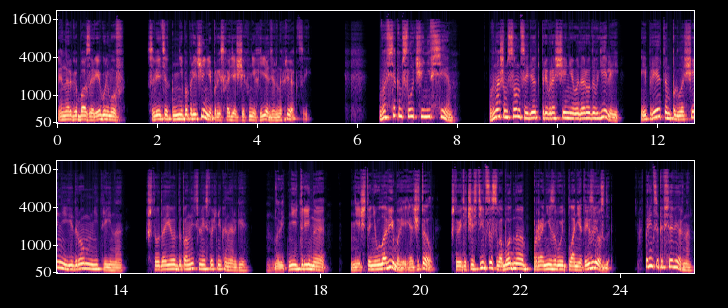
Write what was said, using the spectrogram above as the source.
энергобазы регулимов светят не по причине происходящих в них ядерных реакций? Во всяком случае, не все. В нашем Солнце идет превращение водорода в гелий, и при этом поглощение ядром нейтрино, что дает дополнительный источник энергии. Но ведь нейтрино — нечто неуловимое, я читал, что эти частицы свободно пронизывают планеты и звезды. В принципе, все верно.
